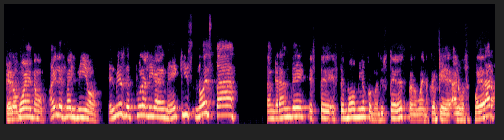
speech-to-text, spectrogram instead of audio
Pero bueno, ahí les va el mío. El mío es de pura Liga MX. No está tan grande este, este momio como el de ustedes, pero bueno, creo que algo se puede dar.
